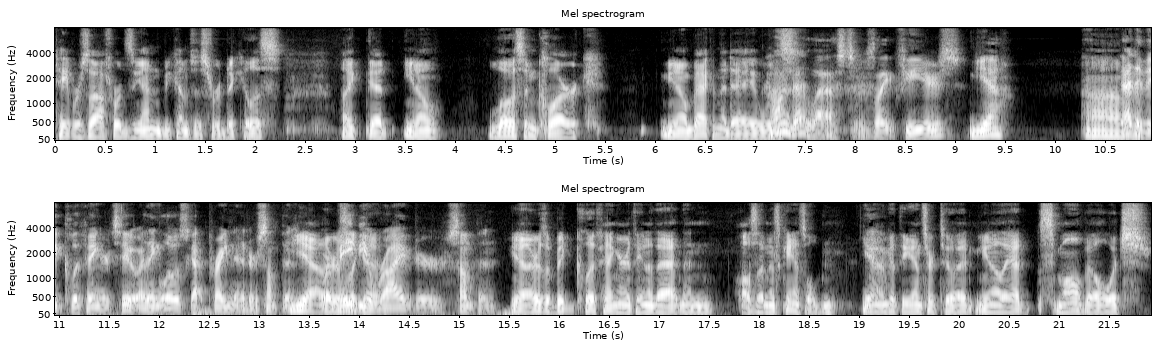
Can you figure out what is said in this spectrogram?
tapers off towards the end and becomes just ridiculous. Like that, you know, Lois and Clark, you know, back in the day was How long did that last? It was like a few years. yeah. Um, that had a big cliffhanger too. I think Lois got pregnant or something. Yeah, or was baby like a- arrived or something. yeah, there was a big cliffhanger at the end of that, and then all of a sudden it's canceled. You Yeah. know, get the answer to it. You know, they had Smallville, which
